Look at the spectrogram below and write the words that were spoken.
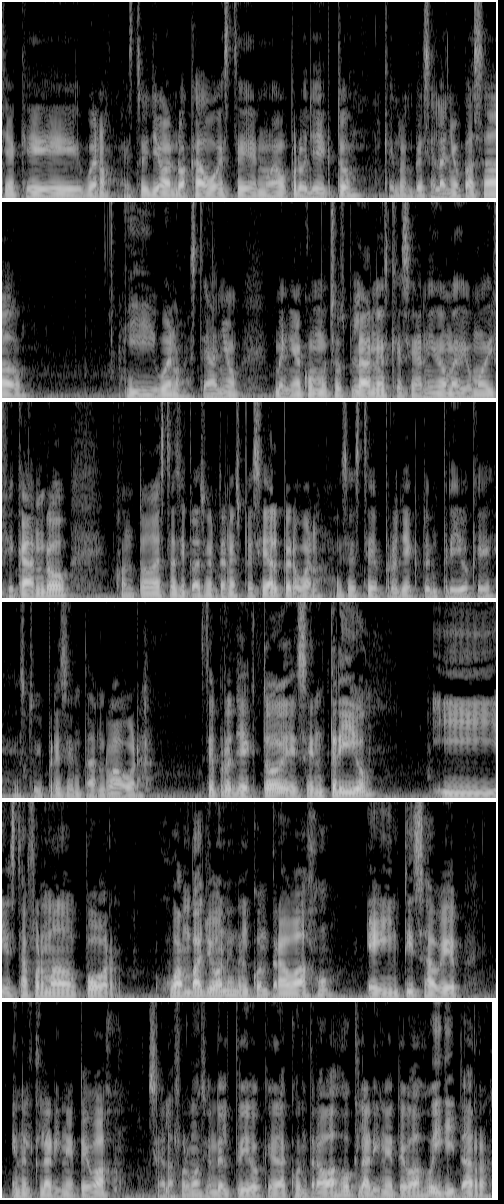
ya que, bueno, estoy llevando a cabo este nuevo proyecto que lo empecé el año pasado y bueno, este año venía con muchos planes que se han ido medio modificando con toda esta situación tan especial, pero bueno, es este proyecto en trío que estoy presentando ahora. Este proyecto es en trío, y está formado por Juan Bayón en el contrabajo e Inti Sabeb en el clarinete bajo. O sea, la formación del trío queda contrabajo, clarinete bajo y guitarra.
